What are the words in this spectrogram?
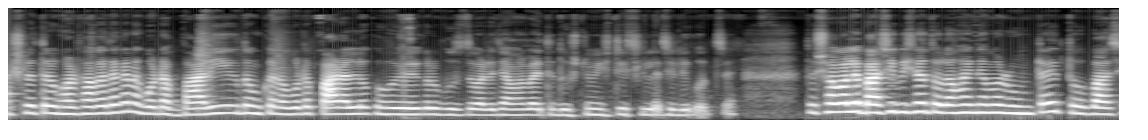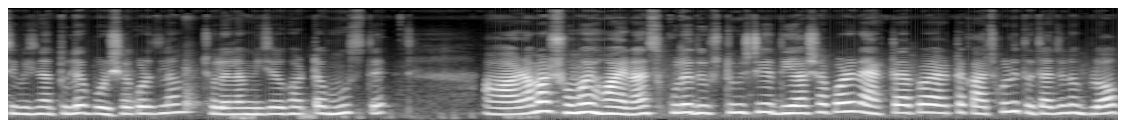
আসলে তোর ঘর ফাঁকা থাকে না, গোটা বাড়ি একদম কেন, গোটা পাড়ার লোক হয়ে হয়ে করে বুঝতে পারে যে আমার বাড়িতে দুষ্টু মিষ্টি, চিল্লাচিল্লি করছে। তো সকালে বাসি বিছানা তোলা হয়নি আমার রুমটায় তো বাসি বিছানা তুলে পরিষ্কার করে দিলাম, চলে এলাম নিচের ঘরটা মুছতে। আর আমার সময় হয় না, স্কুলে দুষ্টু মিষ্টিকে দিয়ে আসার পরে না একটা পর একটা কাজ করি তো, যার জন্য ব্লগ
